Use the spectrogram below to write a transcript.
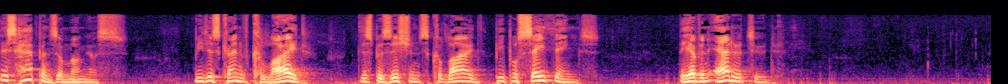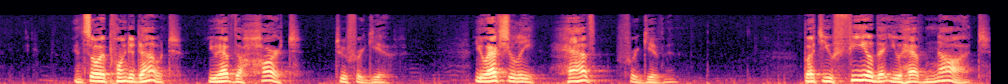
This happens among us. We just kind of collide, dispositions collide. People say things, they have an attitude. And so I pointed out you have the heart to forgive. You actually have forgiven. but you feel that you have not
